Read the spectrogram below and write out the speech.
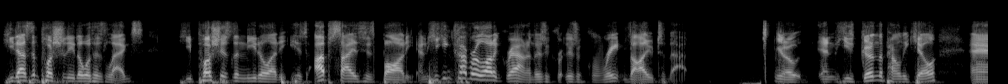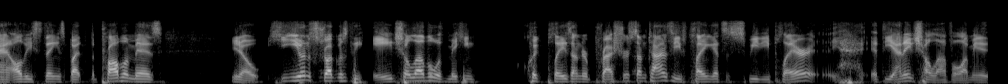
he doesn't push the needle with his legs. He pushes the needle at his upside is his body, and he can cover a lot of ground, and there's a there's a great value to that. You know, and he's good in the penalty kill and all these things, but the problem is, you know, he even struggles at the AHL level with making quick plays under pressure. Sometimes he's playing against a speedy player at the NHL level. I mean,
